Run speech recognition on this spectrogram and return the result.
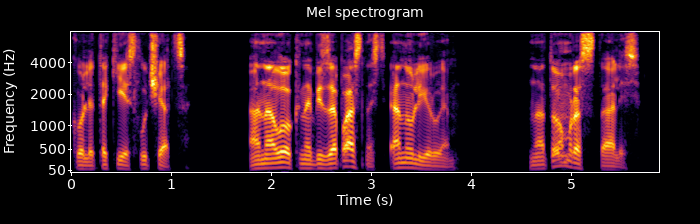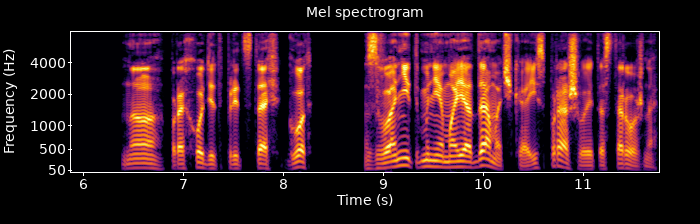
коли такие случатся. А налог на безопасность аннулируем. На том расстались. Но проходит, представь, год, звонит мне моя дамочка и спрашивает осторожно,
